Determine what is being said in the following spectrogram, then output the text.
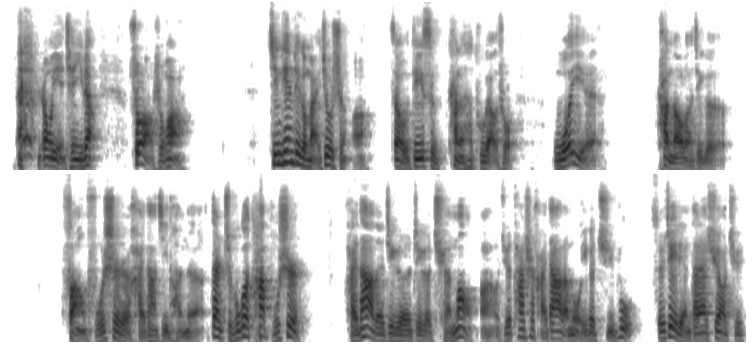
让我眼前一亮。说老实话，今天这个买就省啊，在我第一次看到它图表的时候，我也看到了这个仿佛是海大集团的，但只不过它不是海大的这个这个全貌啊，我觉得它是海大的某一个局部。所以这一点大家需要去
